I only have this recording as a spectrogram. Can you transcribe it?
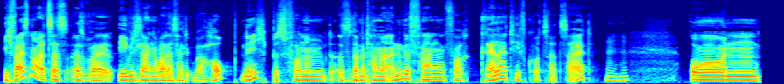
ich weiß noch, als das, also weil ewig lange war das halt überhaupt nicht, bis vor einem, also damit haben wir angefangen vor relativ kurzer Zeit. Und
